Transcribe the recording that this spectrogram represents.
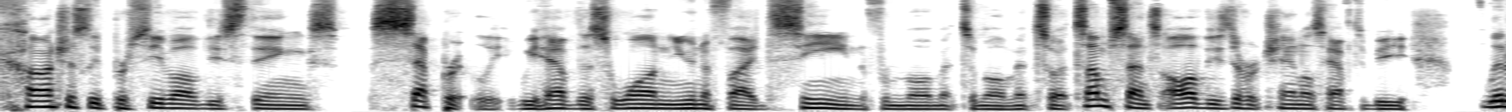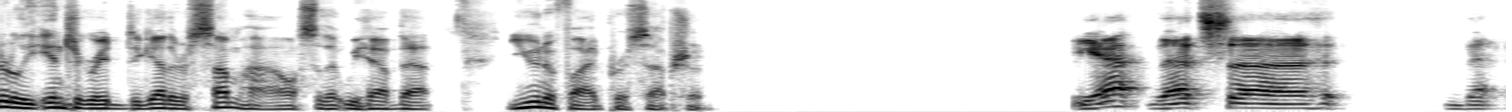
consciously perceive all these things separately. We have this one unified scene from moment to moment. So, at some sense, all of these different channels have to be literally integrated together somehow so that we have that unified perception. Yeah, that's uh, that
